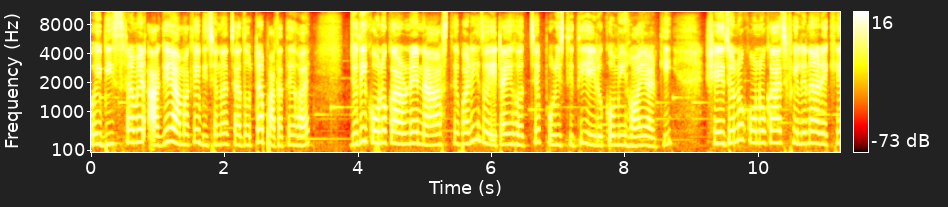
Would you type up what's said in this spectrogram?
ওই বিশ্রামের আগে আমাকে বিছানার চাদরটা পাতাতে হয়। যদি কোনো কারণে না আসতে পারি, তো এটাই হচ্ছে পরিস্থিতি, এইরকমই হয় আর কি। সেই জন্য কোনো কাজ ফেলে না রেখে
